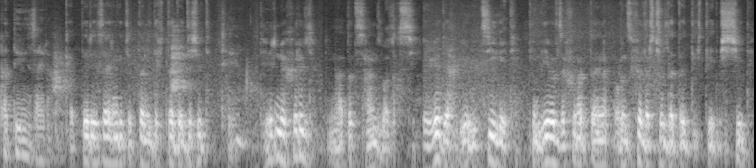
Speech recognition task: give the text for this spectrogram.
Катерин Сайра. Катери сайрын гэж одоо нэг дэвтэр байдаг шүү дээ. Тэр нөхөр л надад санал болгосон. Тэгээд яг би үзьегээд. Тийм би бол зөвхөн одоо уран зохиол орчуулад байдаг гэдэг биш шүү дээ.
